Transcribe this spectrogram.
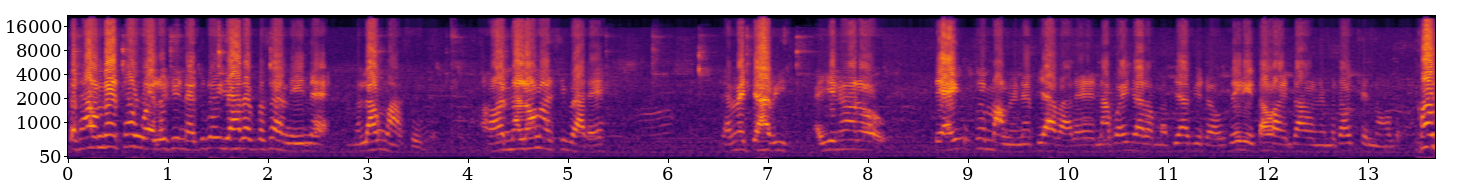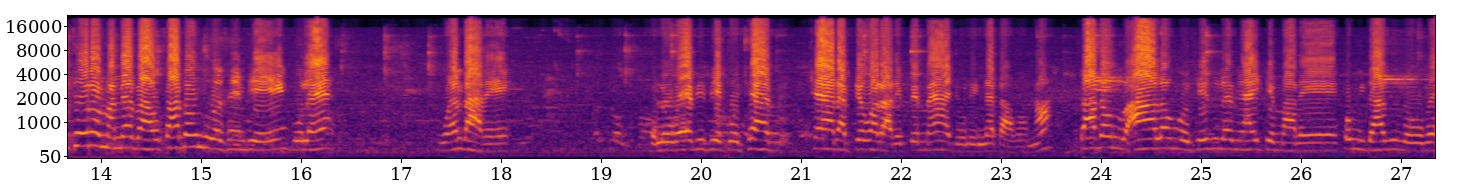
တစ်ထောင်နဲ့ထက်ဝယ်လို့ရှိရင်လည်းသူတို့ရတဲ့ပတ်စံလေးနဲ့မလောက်ပါဘူးအော်နှလုံးတော့ရှိပါတယ်ဒါပေမဲ့ကြားပြီအရင်ကတော့တရားဥက္ကမောင်နေနဲ့ပြပါတယ်နောက်ပိုင်းကျတော့မပြဖြစ်တော့ဘူးစိတ်တွေတောက်ရင်တောက်ရင်မတောက်ချင်တော့ဘူးခေါက်ချိုးတော့မမြတ်ပါဘူးစားသုံးသူအဆင်ပြေရင်ကိုလည်းဝမ်းသာတယ်ဘယ်လိုပဲဖြစ်ဖြစ်ကိုချက်ချက်ရတာပြုတ်ရတာတွေပင်မအကျိုးလေးနဲ့တာပေါ့နော် စားသုံးသူအားလုံးကိုကျေးဇူးလည်းအများကြီးတင်ပါတယ်ကိုမိသားစုလိုပဲ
